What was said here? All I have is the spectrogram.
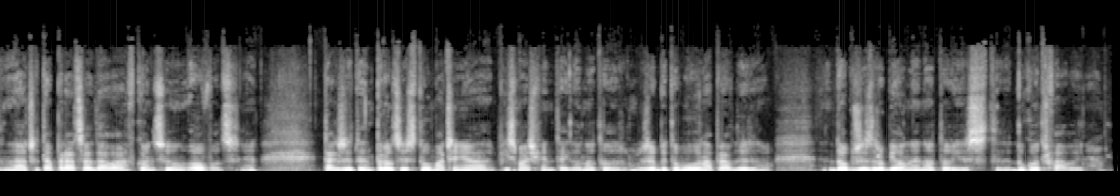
znaczy ta praca dała w końcu owoc. Nie? Także ten proces tłumaczenia Pisma Świętego, no to żeby to było naprawdę dobrze zrobione, no to jest Nie?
